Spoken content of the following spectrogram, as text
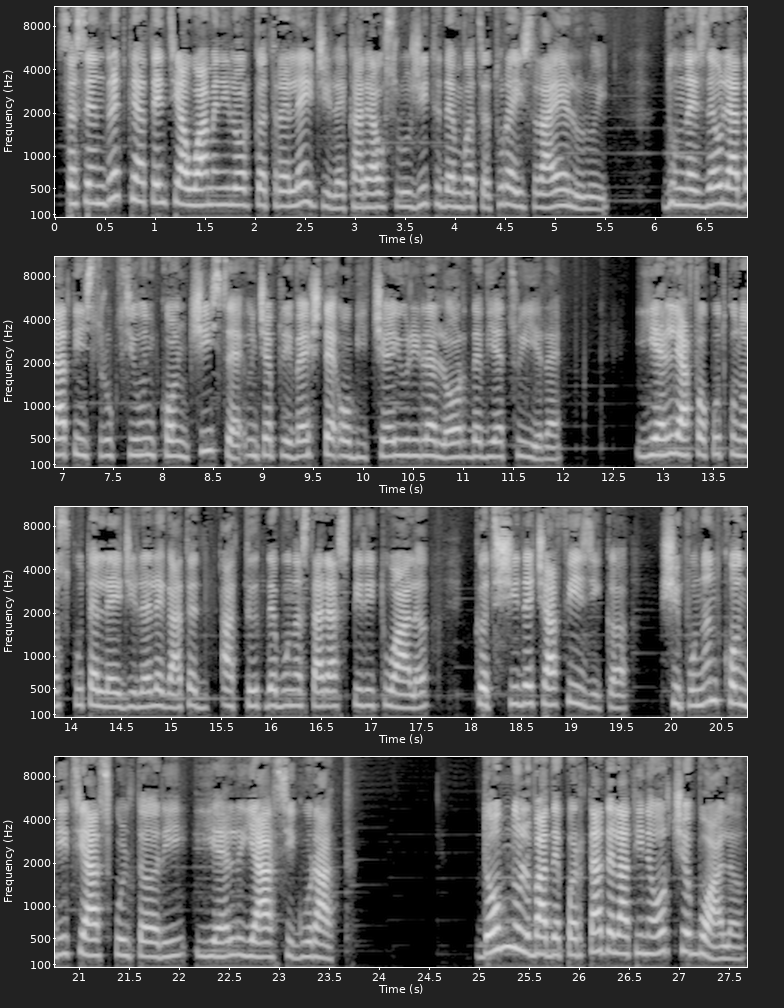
Să se îndrepte atenția oamenilor către legile care au slujit de învățătura Israelului. Dumnezeu le-a dat instrucțiuni concise în ce privește obiceiurile lor de viețuire. El le-a făcut cunoscute legile legate atât de bunăstarea spirituală, cât și de cea fizică, și punând condiția ascultării, el i-a asigurat. Domnul va depărta de la tine orice boală.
